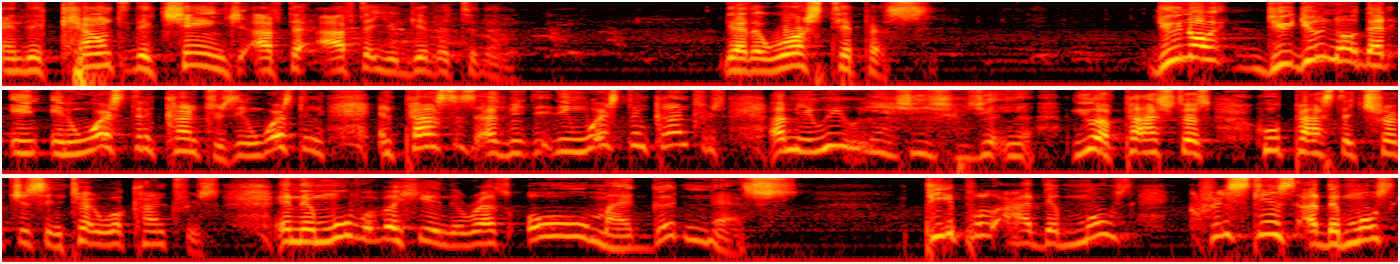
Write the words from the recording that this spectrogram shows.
And they count the change after, after you give it to them. They are the worst tippers. Do you know? Do you know that in, in Western countries, in Western and pastors, I mean, in Western countries, I mean, we, you have pastors who pastor churches in third world countries, and they move over here and the rest. Oh my goodness, people are the most Christians are the most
